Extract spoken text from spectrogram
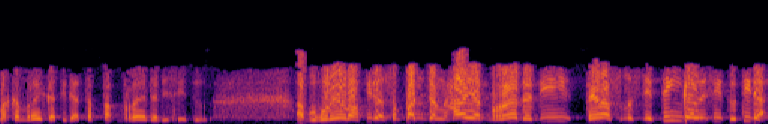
maka mereka tidak tetap berada di situ. Abu Hurairah tidak sepanjang hayat berada di teras masjid tinggal di situ, tidak.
